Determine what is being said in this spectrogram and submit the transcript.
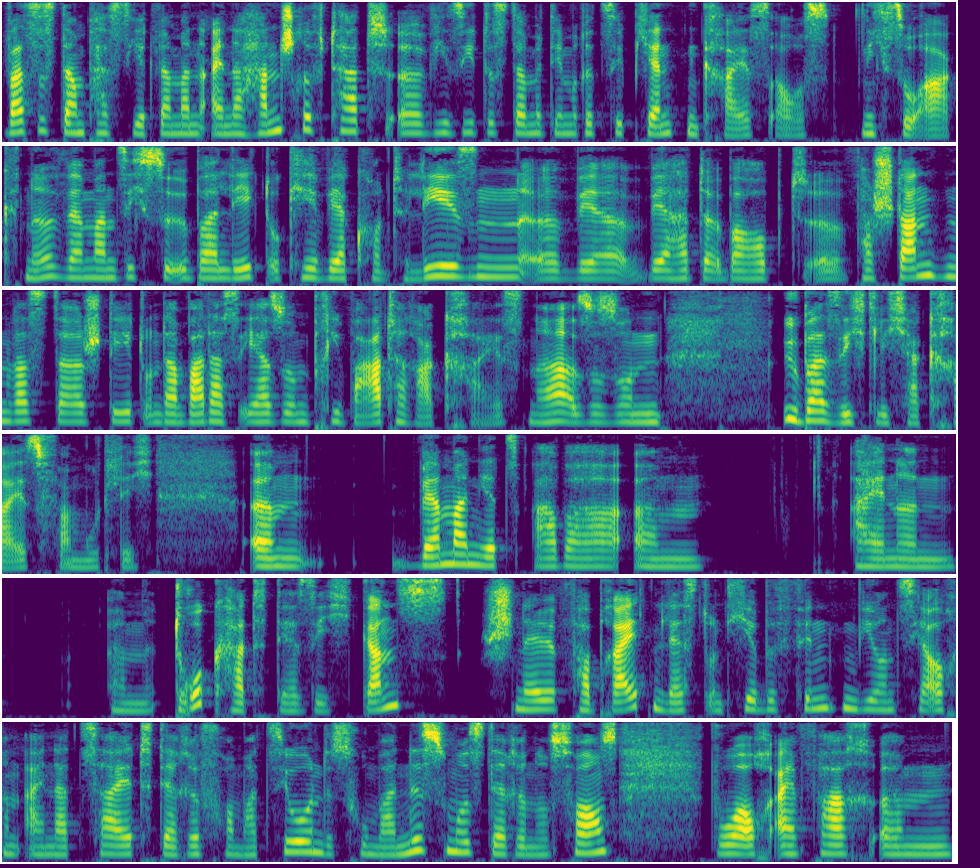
Was ist dann passiert, wenn man eine Handschrift hat? Äh, wie sieht es da mit dem Rezipientenkreis aus? Nicht so arg, ne? Wenn man sich so überlegt, okay, wer konnte lesen, äh, wer, wer hat da überhaupt äh, verstanden, was da steht? Und dann war das eher so ein privaterer Kreis, ne? Also so ein übersichtlicher Kreis vermutlich. Ähm, wenn man jetzt aber ähm, einen ähm, Druck hat, der sich ganz schnell verbreiten lässt. Und hier befinden wir uns ja auch in einer Zeit der Reformation, des Humanismus, der Renaissance, wo auch einfach ähm,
